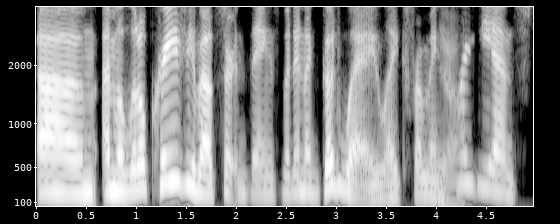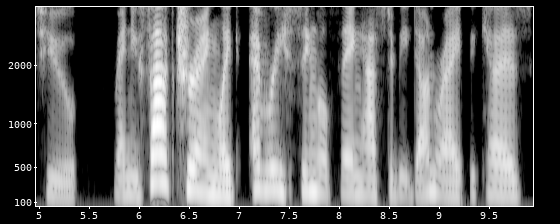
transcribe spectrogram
um, I'm a little crazy about certain things, but in a good way, like from ingredients yeah. to manufacturing, like every single thing has to be done right because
